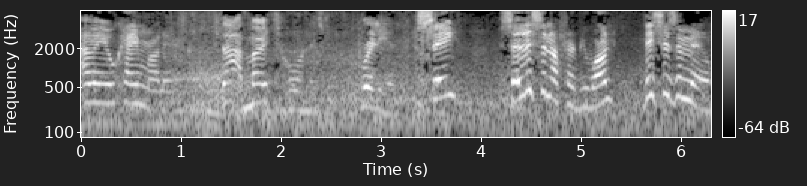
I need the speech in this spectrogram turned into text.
and they all came running. That motor horn is brilliant. See? So listen up, everyone. This is Emil.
